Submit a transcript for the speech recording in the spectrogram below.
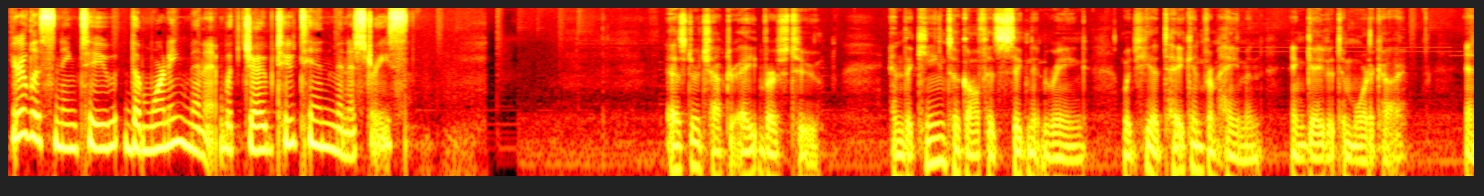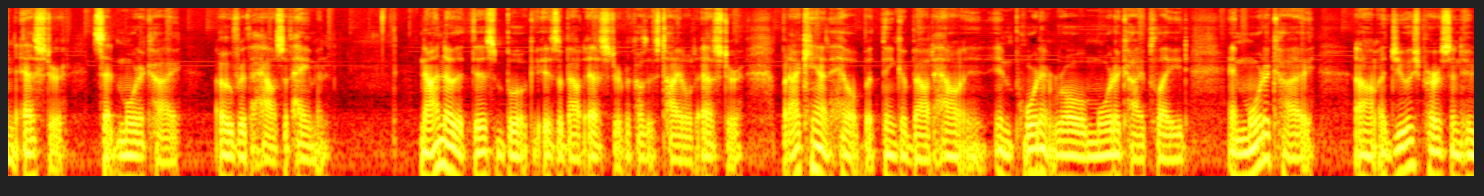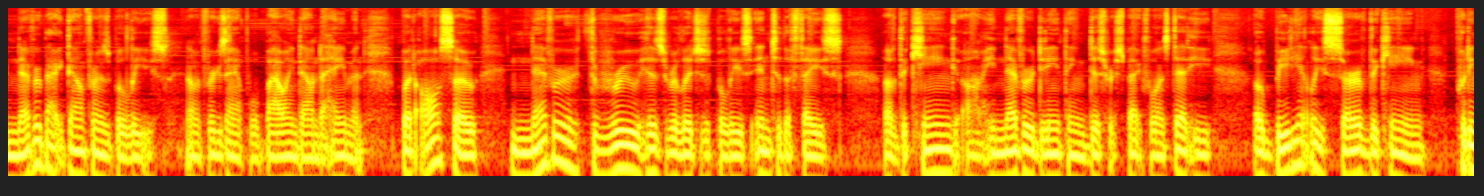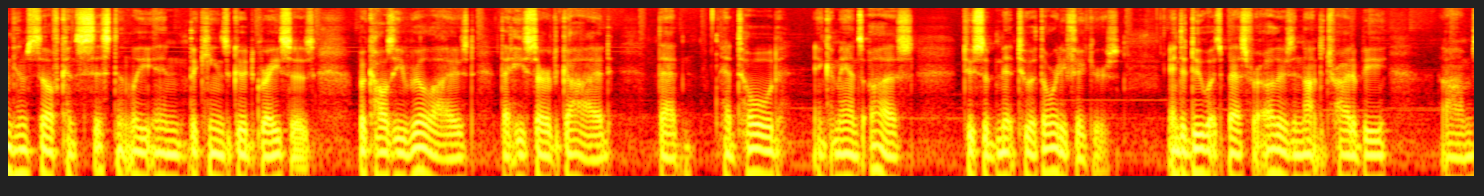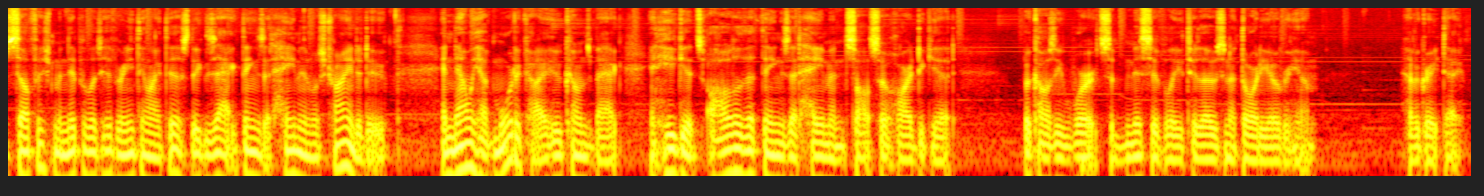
You're listening to The Morning Minute with Job 210 Ministries. Esther chapter 8, verse 2. And the king took off his signet ring, which he had taken from Haman, and gave it to Mordecai. And Esther set Mordecai over the house of Haman. Now, I know that this book is about Esther because it's titled Esther, but I can't help but think about how an important role Mordecai played. And Mordecai um, a Jewish person who never backed down from his beliefs, um, for example, bowing down to Haman, but also never threw his religious beliefs into the face of the king. Um, he never did anything disrespectful. Instead, he obediently served the king, putting himself consistently in the king's good graces because he realized that he served God that had told and commands us to submit to authority figures and to do what's best for others and not to try to be um, selfish, manipulative, or anything like this. The exact things that Haman was trying to do. And now we have Mordecai who comes back and he gets all of the things that Haman sought so hard to get because he worked submissively to those in authority over him. Have a great day.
